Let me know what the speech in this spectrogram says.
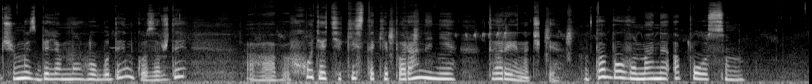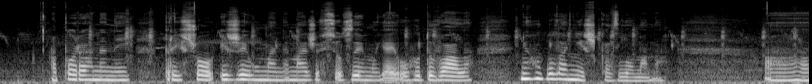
чомусь біля мого будинку завжди ходять якісь такі поранені твариночки. То був у мене апосум. А поранений прийшов і жив у мене майже всю зиму, я його годувала. В нього була ніжка зломана. А,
